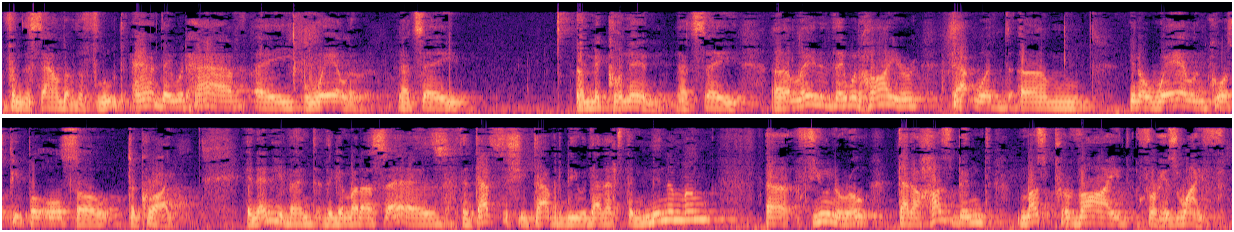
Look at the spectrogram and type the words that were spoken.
from the sound of the flute, and they would have a wailer. That's a a mikonin. That's a, a lady that they would hire that would um, you know wail and cause people also to cry. In any event, the Gemara says that that's the shita of Rabbi. That's the minimum uh, funeral that a husband must provide for his wife.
